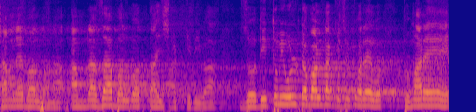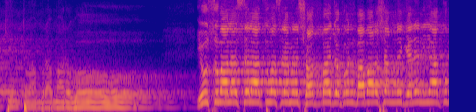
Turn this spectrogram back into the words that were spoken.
সামনে বলব না, আমরা যা বলব তাই সাক্ষী দিবা। যদি তুমি উল্টো পাল্টা কিছু করে, তোমারে কিন্তু আমরা মারব। ইউসুফ আলাহিসাল্লামের সৎ ভাই যখন বাবার সামনে গেলেন, ইয়াকুব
